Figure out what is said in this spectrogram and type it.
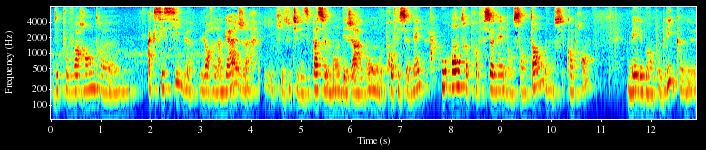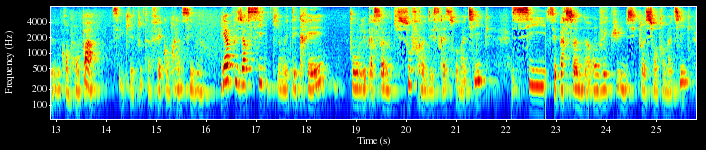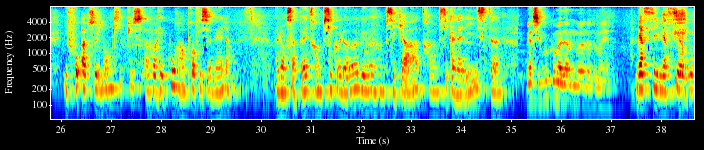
de pouvoir rendre euh, accessible leur langage et qu'ils n'utilisent pas seulement des jargons professionnels ou entre professionnels on s'entend, on se comprend, mais le grand public ne comprend pas, ce qui est tout à fait compréhensible. Il y a plusieurs sites qui ont été créés pour les personnes qui souffrent des stress traumatiques si ces personnes ont vécu une situation traumatique, il faut absolument qu'ils puissent avoir recours à un professionnel. Alors ça peut être un psychologue, un psychiatre, un psychanalyste. Merci beaucoup Madame Nodemeyer. Merci, merci à vous.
